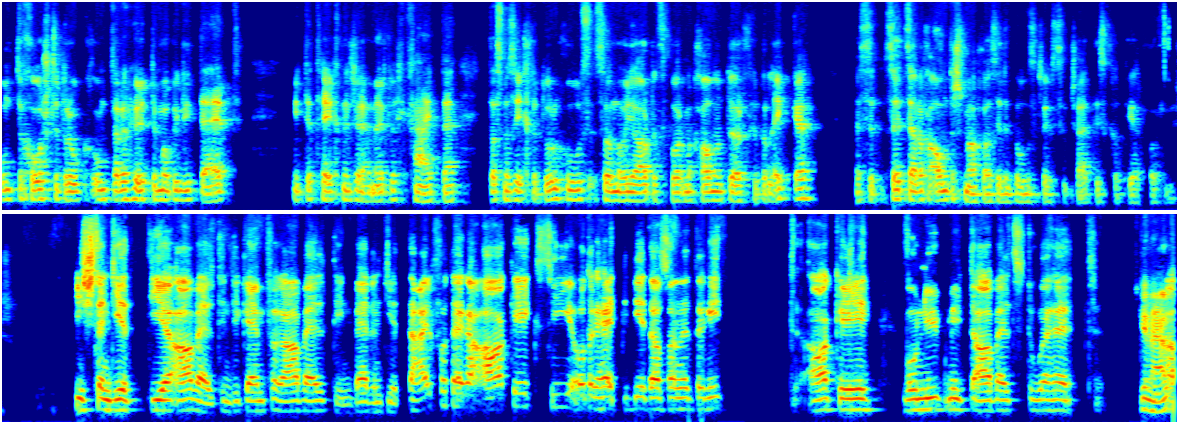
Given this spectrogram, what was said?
unter Kostendruck, unter erhöhter Mobilität, mit den technischen Möglichkeiten, dass man sich durchaus so neue Arbeitsformen kann und darf überlegen. Es sollte es einfach anders machen, als in dem Bundesgerichtsentscheid diskutiert worden ist. Ist denn die, die Anwältin, die Genfer Anwältin, wären die Teil von dieser AG gewesen oder hätte die das an eine dritte AG, die nichts mit Anwälten zu tun hat? Genau,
